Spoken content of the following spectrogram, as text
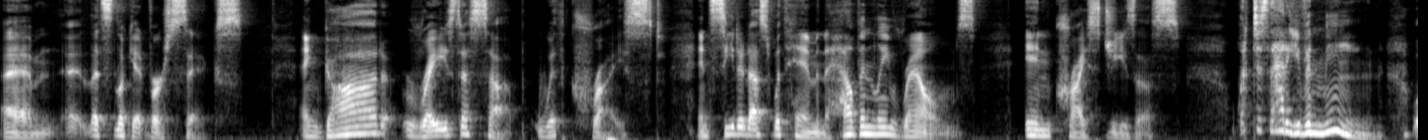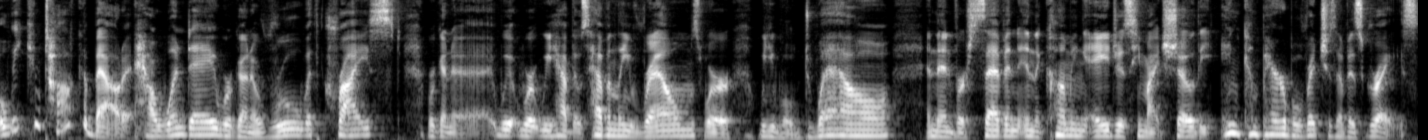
Um, uh, let's look at verse 6. And God raised us up with Christ and seated us with him in the heavenly realms in Christ Jesus what does that even mean? Well, we can talk about it. How one day we're going to rule with Christ. We're going to, we, we have those heavenly realms where we will dwell. And then, verse 7 in the coming ages, he might show the incomparable riches of his grace.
